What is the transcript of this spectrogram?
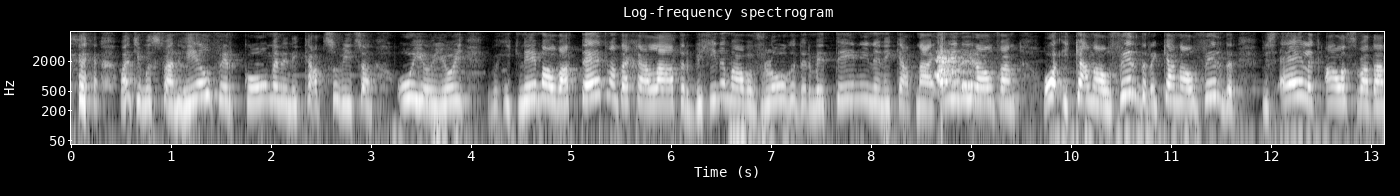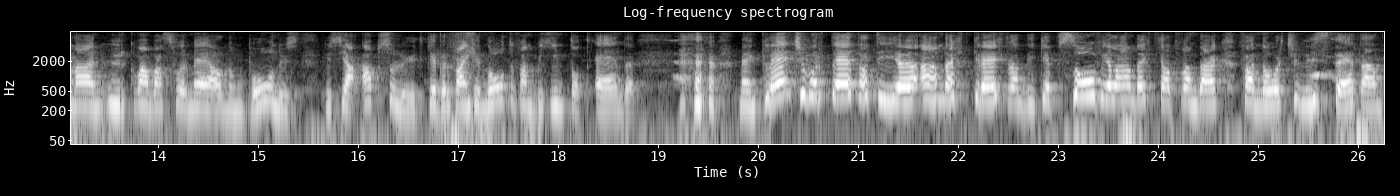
want je moest van heel ver komen en ik had zoiets van, oei oei oei, ik neem al wat tijd, want dat gaat later beginnen. Maar we vlogen er meteen in en ik had na één uur al van, oh, ik kan al verder, ik kan al verder. Dus eigenlijk alles wat dan na een uur kwam, was voor mij al een bonus. Dus ja, absoluut. Ik heb ervan genoten van begin tot einde. Mijn kleintje wordt tijd dat hij uh, aandacht krijgt, want ik heb zoveel aandacht gehad vandaag van Noortje. Nu is tijd aan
